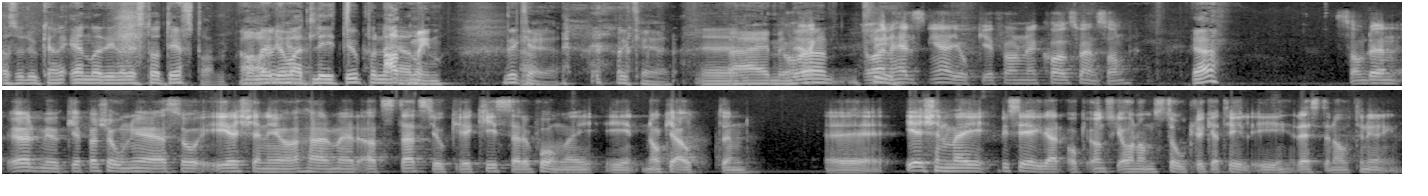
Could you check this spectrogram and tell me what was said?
alltså du kan ändra dina resultat i efterhand. Ja, det det kan har varit lite upp och ner. Admin. Det kan jag. Det kan jag. Eh, Nej, men Jag det... har, jag har en hälsning här Jocke från Karl Svensson. Ja, Som den ödmjuke person jag är så erkänner jag härmed att Stats-Jocke kissade på mig i knockouten. Eh, erkänner mig besegrad och önskar honom stort lycka till i resten av turneringen.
